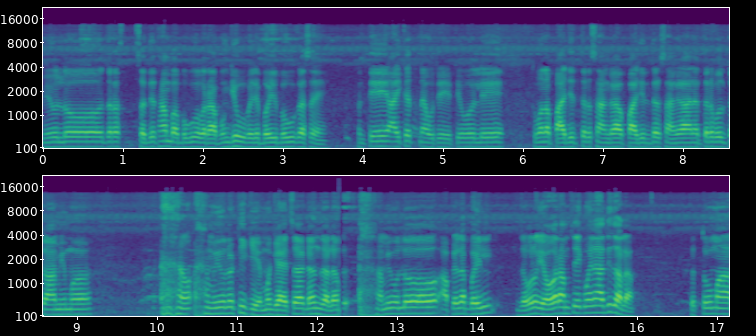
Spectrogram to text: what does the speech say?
मी बोललो जरा सध्या थांबा बघू बरं आपण घेऊ पहिले बैल बघू कसं आहे. पण ते ऐकत नव्हते. ते बोलले तुम्हाला पाहिजे तर सांगा पाहिजे तर सांगा. नंतर बोलतो आम्ही मग मी बोललो ठीक आहे मग घ्यायचं डन झालं. आम्ही बोललो आपल्याला बैल जवळ व्यवहार आमचा एक महिना आधी झाला. तर तो मा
